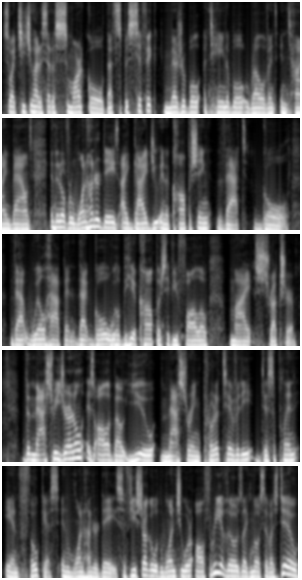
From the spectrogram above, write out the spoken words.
So I teach you how to set a smart goal that's specific, measurable, attainable, relevant, and time bounds. And then over 100 days, I guide you in accomplishing that goal. That will happen. That goal will be accomplished if you follow my structure. The Mastery Journal is all about you mastering productivity, discipline, and focus in 100 days. So if you struggle with one, two, or all three of those, like most of us do,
